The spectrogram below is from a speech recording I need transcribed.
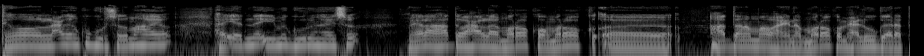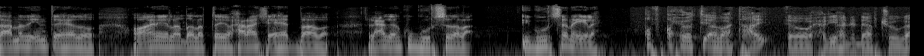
de oo lacagaan ku guursado ma hayo? Hay'adna iima guurin hayso meelaha hadda waxaa laha morocco morocco haddana ma hayna morocco maxaa lagu gaara taanadii inta aheedoo oo anay la dhalatay oo xalaasha aheyd baaba. Lacag aan ku guursada la iguursana ileh qof qaxooti ah baa tahay oo xeryaha dhadhaab jooga.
